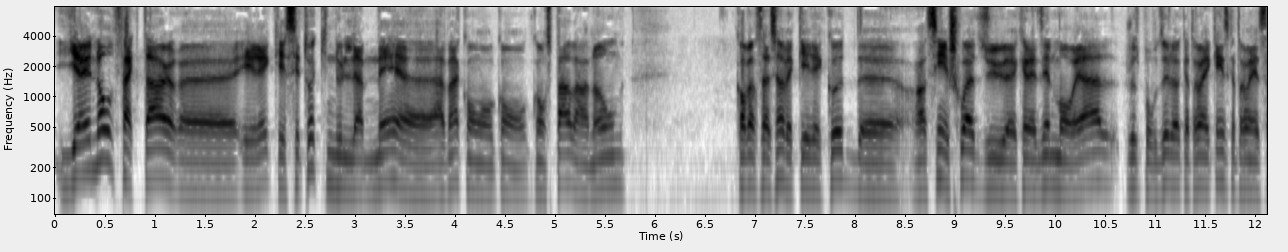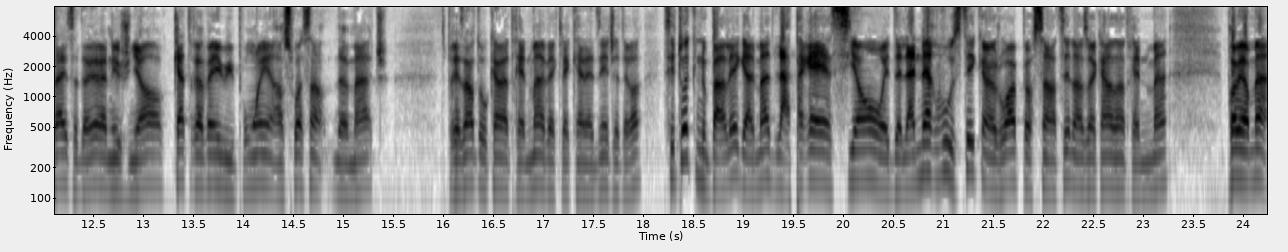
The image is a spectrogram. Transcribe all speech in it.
Il y a un autre facteur, euh, Eric, et c'est toi qui nous l'amenais euh, avant qu'on se parle en ondes. Conversation avec Eric Hood, euh, ancien choix du Canadien de Montréal. Juste pour vous dire, 95-96, sa dernière année junior, 88 points en 62 matchs. Se présente au camp d'entraînement avec le Canadien, etc. C'est toi qui nous parlais également de la pression et de la nervosité qu'un joueur peut ressentir dans un camp d'entraînement. Premièrement,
